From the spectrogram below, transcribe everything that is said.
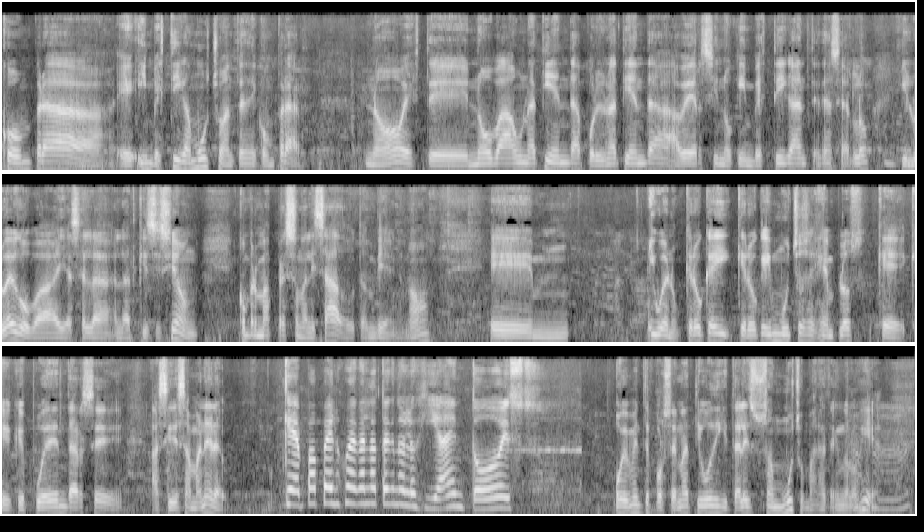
compra, eh, investiga mucho antes de comprar no este no va a una tienda por ir a una tienda a ver sino que investiga antes de hacerlo y luego va y hace la, la adquisición. Compra más personalizado también no eh, y bueno creo que hay creo que hay muchos ejemplos que, que, que, pueden darse así de esa manera. Qué papel juega la tecnología en todo esto obviamente por ser nativos digitales usan mucho más la tecnología. Uh -huh.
